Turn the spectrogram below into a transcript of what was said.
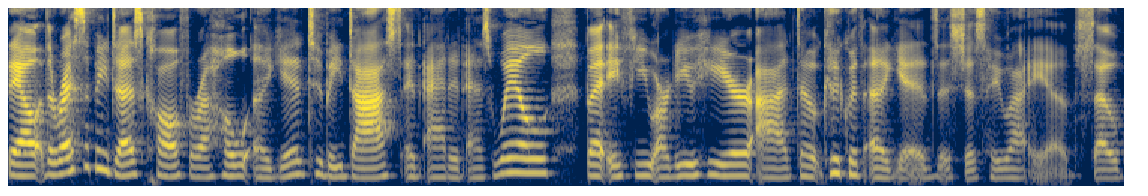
Now, the recipe does call for a whole onion to be diced and added as well. But if you are are new here, I don't cook with onions. It's just who I am. So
